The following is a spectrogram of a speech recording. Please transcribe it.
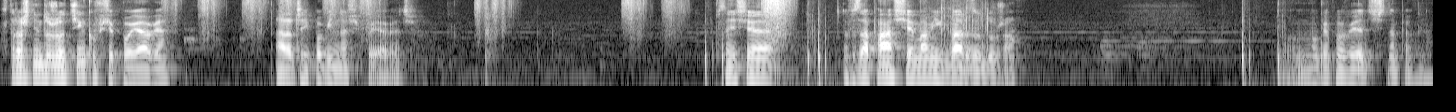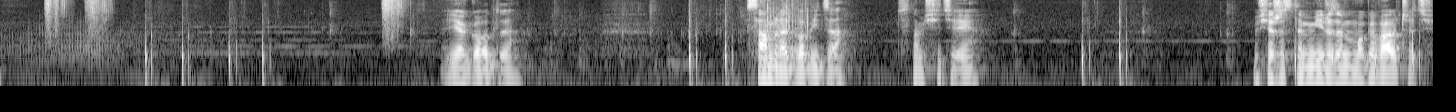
Strasznie dużo odcinków się pojawia. A raczej powinno się pojawiać. W sensie w zapasie mam ich bardzo dużo. To mogę powiedzieć na pewno. Jagody. Sam ledwo widzę, co tam się dzieje. Myślę, że z tym Mirzem mogę walczyć.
